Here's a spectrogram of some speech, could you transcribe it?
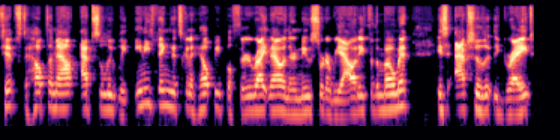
tips to help them out, absolutely. Anything that's going to help people through right now in their new sort of reality for the moment is absolutely great.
